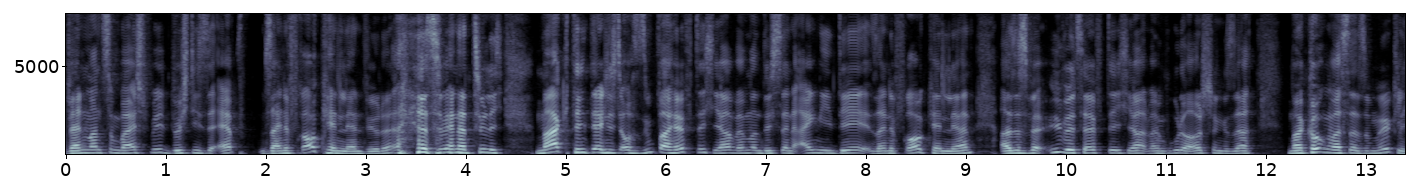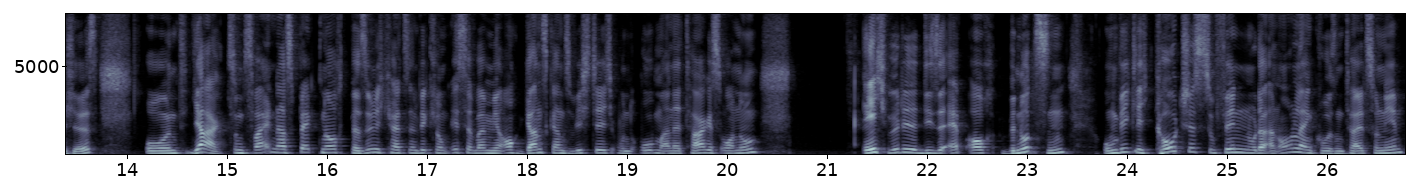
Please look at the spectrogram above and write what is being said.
wenn man zum Beispiel durch diese App seine Frau kennenlernen würde. Das wäre natürlich marketingtechnisch auch super heftig, ja, wenn man durch seine eigene Idee seine Frau kennenlernt. Also es wäre übelst heftig, ja, hat mein Bruder auch schon gesagt. Mal gucken, was da so möglich ist. Und ja, zum zweiten Aspekt noch, Persönlichkeitsentwicklung ist ja bei mir auch ganz, ganz wichtig und oben an der Tagesordnung. Ich würde diese App auch benutzen, um wirklich Coaches zu finden oder an Online-Kursen teilzunehmen,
